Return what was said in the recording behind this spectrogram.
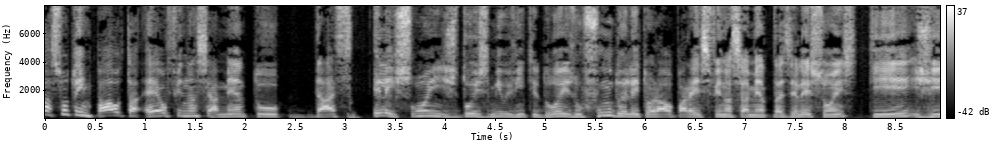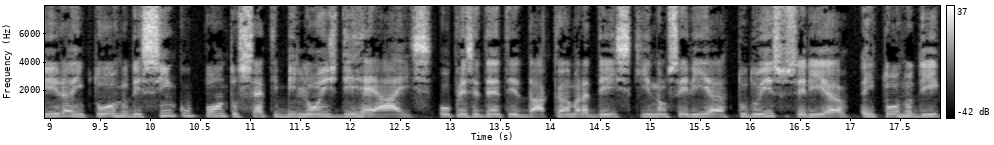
assunto em pauta é o financiamento das eleições 2022, o fundo eleitoral para esse financiamento das eleições, que gira em torno de 5,7 bilhões de reais. O presidente da Câmara diz que não seria tudo isso, seria em torno de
